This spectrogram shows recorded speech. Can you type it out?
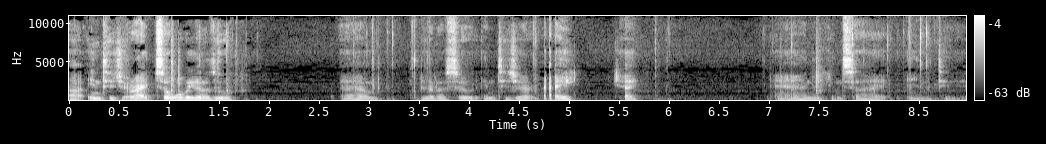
uh, integer, right? So what we're gonna do, um, we're gonna do integer a, okay? And you can say integer.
